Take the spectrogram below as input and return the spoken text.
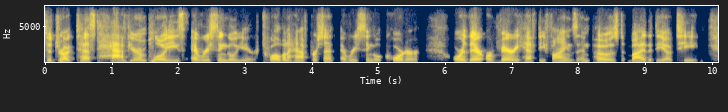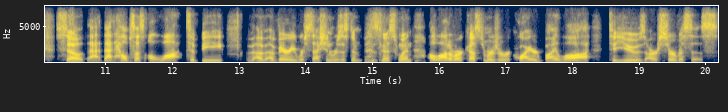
to drug test half your employees every single year, 12.5% every single quarter, or there are very hefty fines imposed by the DOT. So that that helps us a lot to be a, a very recession resistant business when a lot of our customers are required by law to use our services.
